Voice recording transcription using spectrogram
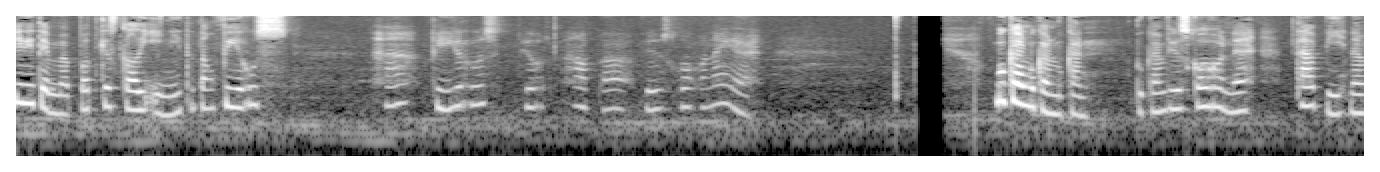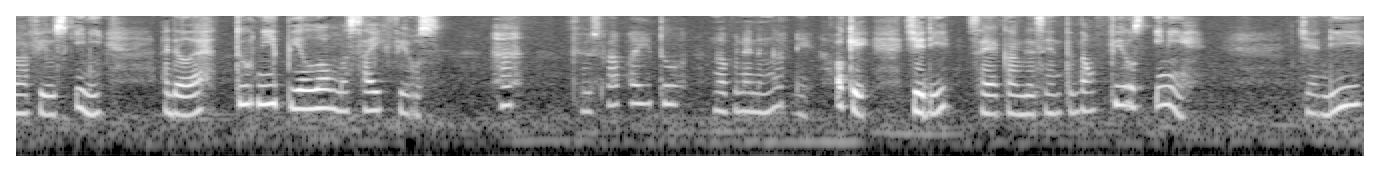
Jadi tema podcast kali ini tentang virus. Hah? Virus? Virus apa? Virus corona ya? Bukan, bukan, bukan. Bukan virus corona, tapi nama virus ini adalah Turnipilomosaic virus. Hah? Virus apa itu? Nggak pernah denger deh. Oke, jadi saya akan jelasin tentang virus ini. Jadi,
